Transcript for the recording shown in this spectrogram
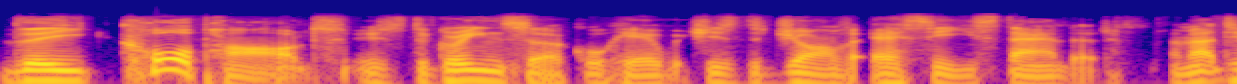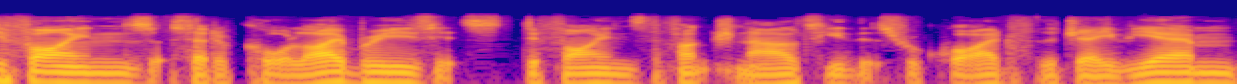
The core part is the green circle here, which is the Java SE standard. And that defines a set of core libraries. It defines the functionality that's required for the JVM.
